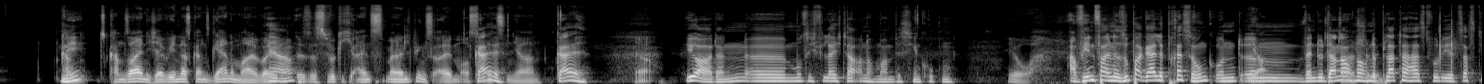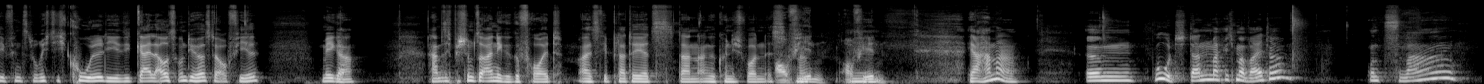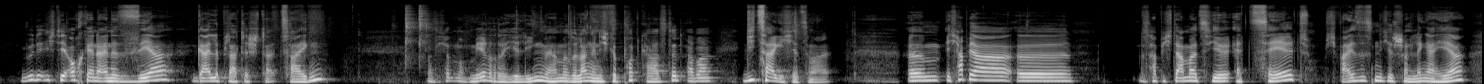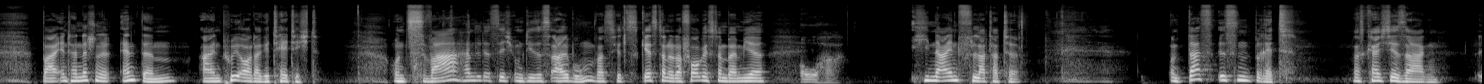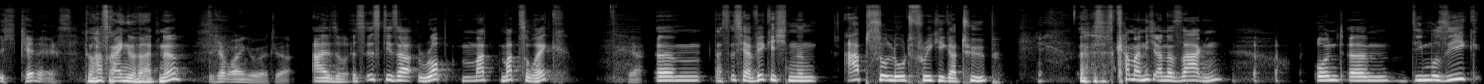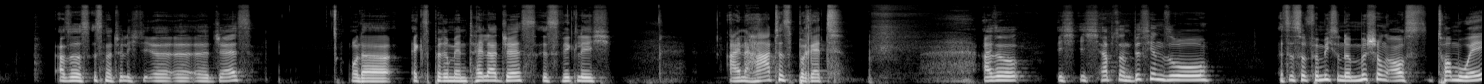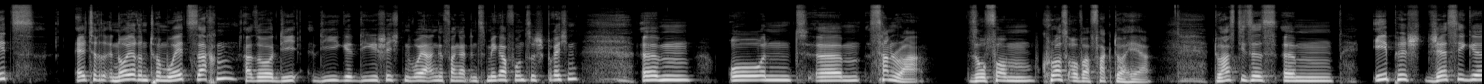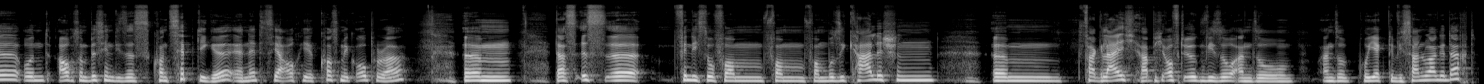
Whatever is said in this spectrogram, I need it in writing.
Kann, Nee? es kann sein, ich erwähne das ganz gerne mal, weil Ja. es ist wirklich eins meiner Lieblingsalben aus Geil. den letzten Jahren. Geil. Ja. Ja, dann äh, muss ich vielleicht da auch noch mal ein bisschen gucken. Jo. Auf jeden Fall eine super geile Pressung und ähm, wenn du dann auch noch eine schön. Platte hast, wo du jetzt sagst, die findest du richtig cool, die sieht geil aus und die hörst du auch viel. Mega. Haben sich bestimmt so einige gefreut, als die Platte jetzt dann angekündigt worden ist. Auf ne? jeden, auf jeden. Ja, Hammer. Ähm, gut, dann mache ich mal weiter. Und zwar würde ich dir auch gerne eine sehr geile Platte zeigen. Also ich habe noch mehrere hier liegen. Wir haben ja so lange nicht gepodcastet, aber die zeige ich jetzt mal. Ähm, ich habe ja, äh, das habe ich damals hier erzählt, ich weiß es nicht, ist schon länger her, bei International Anthem ein Pre-Order getätigt. Und zwar handelt es sich um dieses Album, was jetzt gestern oder vorgestern bei mir Oha. hineinflatterte. Und das ist ein Brett. Das kann ich dir sagen. Ich kenne es. Du hast reingehört, ne? Ich habe reingehört, ja. Also, es ist dieser Rob Mat Mazurek. Ja. Ähm, das ist ja wirklich ein absolut freakiger Typ. Das kann man nicht anders sagen. Und ähm, die Musik, also es ist natürlich äh, äh, Jazz oder experimenteller Jazz, ist wirklich ein hartes Brett. Also ich, ich habe so ein bisschen so, es ist so für mich so eine Mischung aus Tom Waits, ältere, neueren Tom Waits Sachen, also die, die, die Geschichten, wo er angefangen hat, ins Megafon zu sprechen, ähm, und ähm, Sun Ra, so vom Crossover-Faktor her. Du hast dieses ähm, episch jazzige und auch so ein bisschen dieses konzeptige, er nennt es ja auch hier Cosmic Opera. Ähm, das ist, äh, finde ich, so vom, vom, vom musikalischen ähm, Vergleich habe ich oft irgendwie so an so an so Projekte wie Sunra gedacht.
